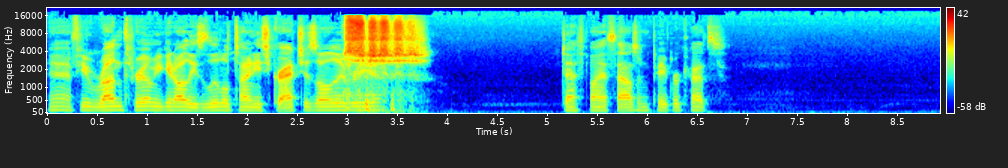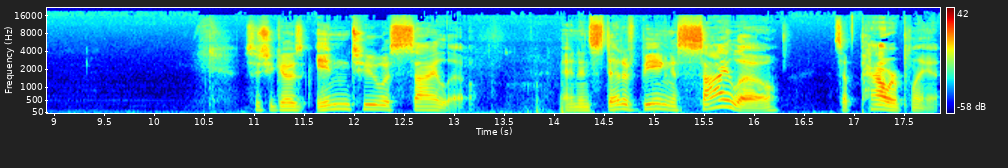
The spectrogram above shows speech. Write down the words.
Yeah, if you run through them, you get all these little tiny scratches all over you. Death by a thousand paper cuts. So she goes into a silo. And instead of being a silo, it's a power plant.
